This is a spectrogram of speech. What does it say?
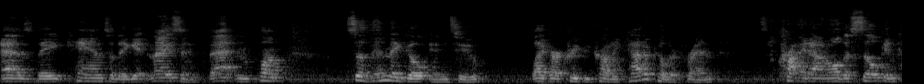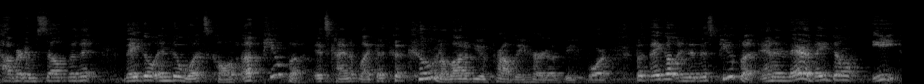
as they can so they get nice and fat and plump. So then they go into, like our creepy crawly caterpillar friend, cried out all the silk and covered himself with it, they go into what's called a pupa. It's kind of like a cocoon, a lot of you have probably heard of before. But they go into this pupa, and in there they don't eat,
